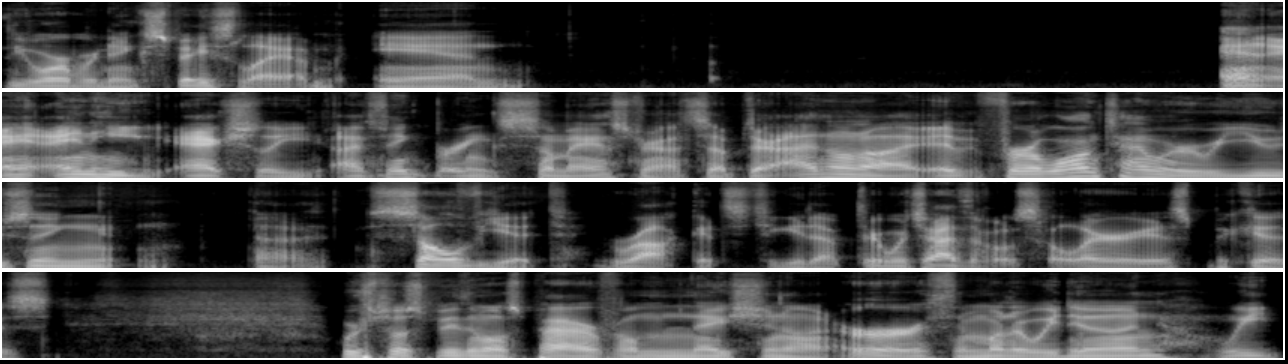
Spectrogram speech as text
the orbiting space lab and and and he actually I think brings some astronauts up there. I don't know. For a long time, we were using uh, Soviet rockets to get up there, which I thought was hilarious because we're supposed to be the most powerful nation on Earth, and what are we doing? We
